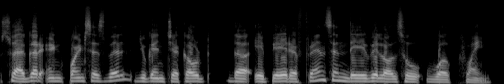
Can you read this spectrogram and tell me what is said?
Swagger endpoints as well. You can check out the API reference and they will also work fine.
